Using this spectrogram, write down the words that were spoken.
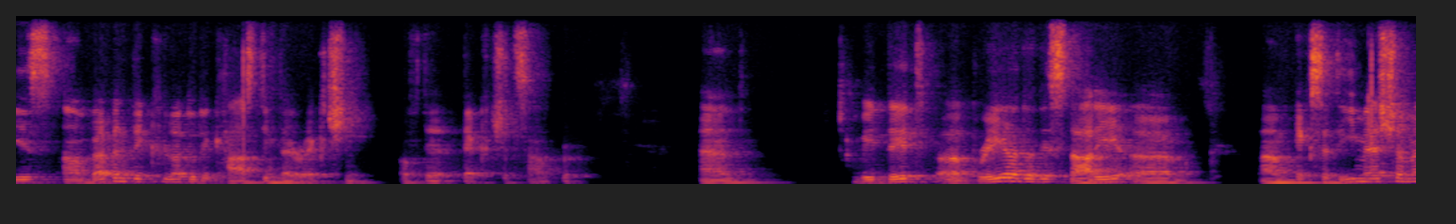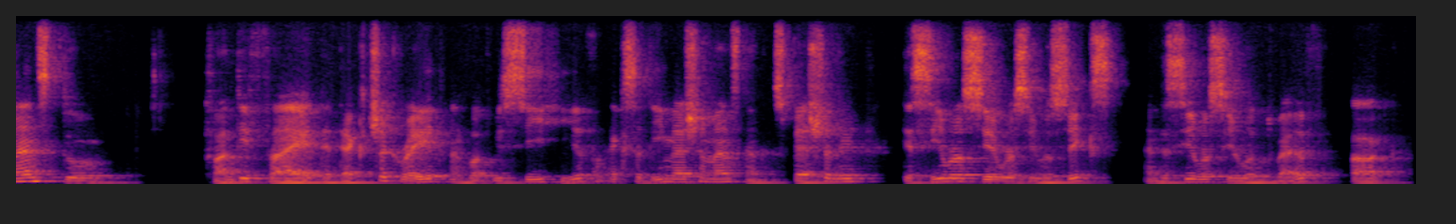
is um, perpendicular to the casting direction of the textured sample. And we did uh, prior to this study uh, um, XRD measurements to quantify the texture grade. And what we see here from XRD measurements, and especially the 0006 and the 0012 are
